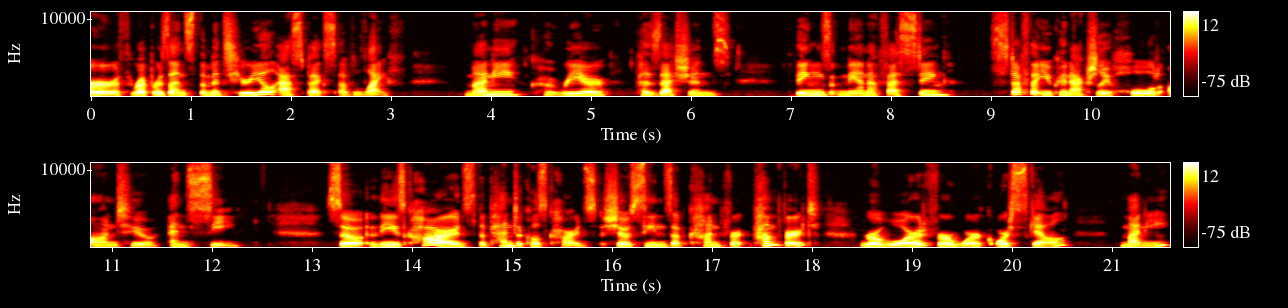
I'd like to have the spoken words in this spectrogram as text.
earth represents the material aspects of life money, career, possessions, things manifesting, stuff that you can actually hold on to and see. So these cards, the Pentacles cards, show scenes of comfort, comfort, reward for work or skill, money,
